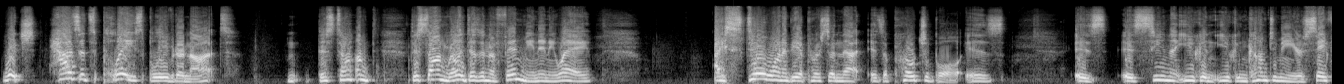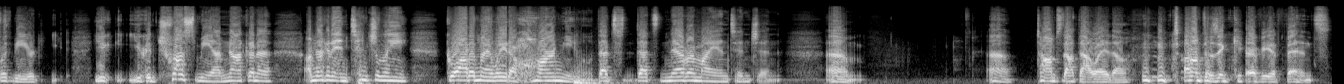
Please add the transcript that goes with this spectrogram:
which has its place, believe it or not, this song, this song really doesn't offend me in any way. I still want to be a person that is approachable, is is is seeing that you can you can come to me, you're safe with me, you're, you you can trust me. I'm not gonna I'm not gonna intentionally go out of my way to harm you. That's that's never my intention. Um, uh, Tom's not that way though. Tom doesn't care if he offends.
